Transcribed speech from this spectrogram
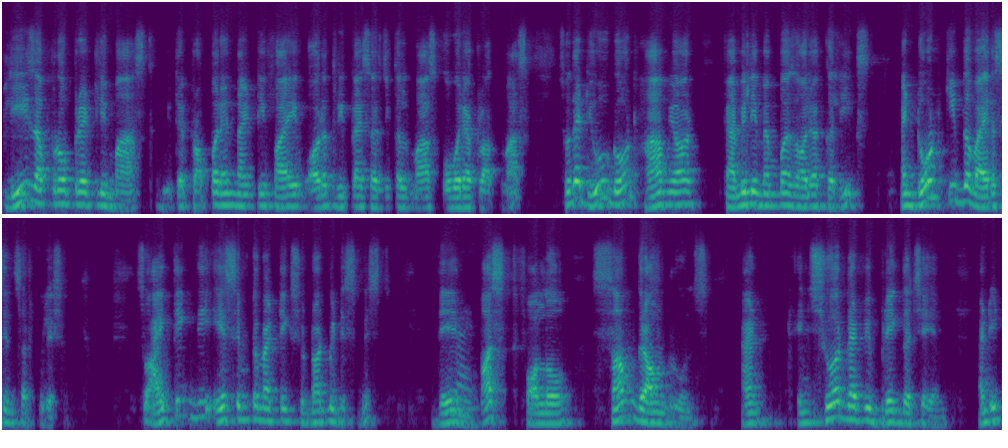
please appropriately mask with a proper N95 or a three-ply surgical mask over your cloth mask so that you don't harm your family members or your colleagues and don't keep the virus in circulation. So I think the asymptomatic should not be dismissed. They right. must follow some ground rules and ensure that we break the chain. And it,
